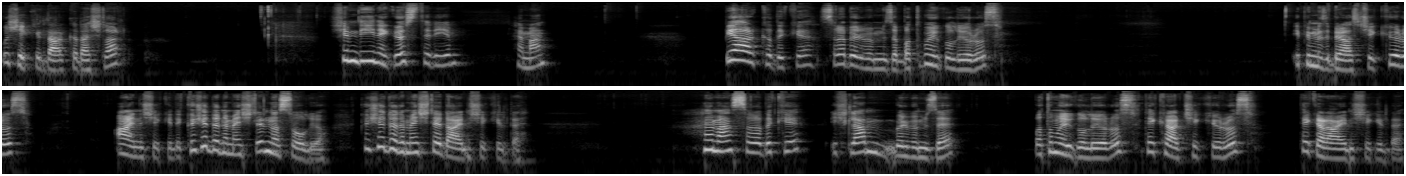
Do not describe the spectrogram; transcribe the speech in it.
Bu şekilde arkadaşlar. Şimdi yine göstereyim. Hemen. Bir arkadaki sıra bölümümüze batım uyguluyoruz. İpimizi biraz çekiyoruz. Aynı şekilde. Köşe döneme işleri nasıl oluyor? Köşe döneme işleri de aynı şekilde. Hemen sıradaki işlem bölümümüze batım uyguluyoruz. Tekrar çekiyoruz. Tekrar aynı şekilde.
